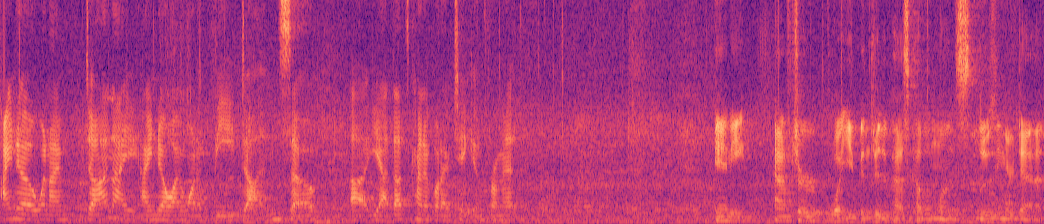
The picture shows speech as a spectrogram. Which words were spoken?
I know when I'm done, I, I know I want to be done. So uh, yeah, that's kind of what I've taken from it. Annie, after what you've been through the past couple months, losing your dad,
